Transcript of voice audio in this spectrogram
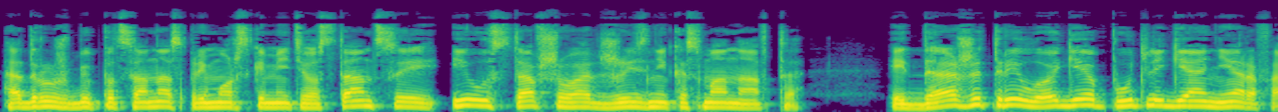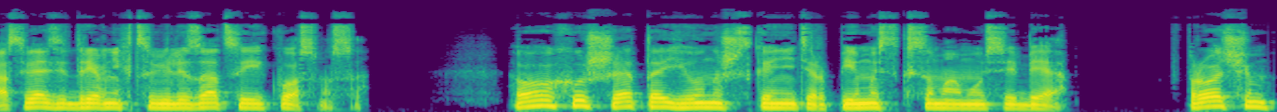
о дружбе пацана с приморской метеостанцией и уставшего от жизни космонавта, и даже трилогия «Путь легионеров» о связи древних цивилизаций и космоса. Ох уж эта юношеская нетерпимость к самому себе. Впрочем,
